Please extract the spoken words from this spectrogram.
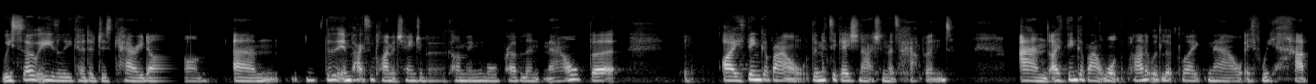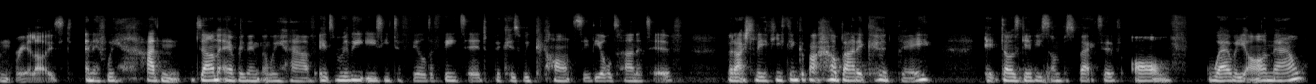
We so easily could have just carried on. Um, the impacts of climate change are becoming more prevalent now, but I think about the mitigation action that's happened. And I think about what the planet would look like now if we hadn't realized and if we hadn't done everything that we have. It's really easy to feel defeated because we can't see the alternative. But actually, if you think about how bad it could be, it does give you some perspective of where we are now.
